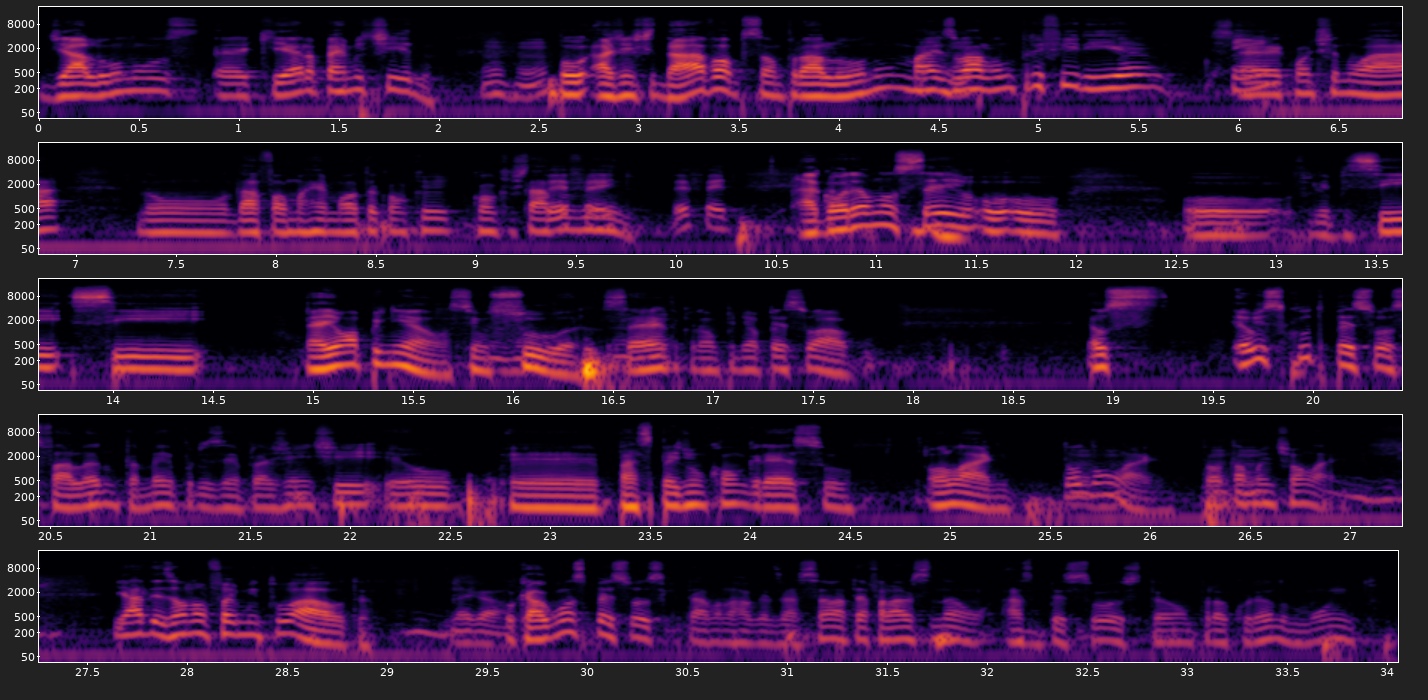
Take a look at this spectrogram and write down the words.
de alunos eh, que era permitido. Uhum. A gente dava a opção para o aluno, mas o aluno preferia eh, continuar no- da forma remota com que, com que estava Perfeito, vindo. perfeito. Agora eu não sei, o, o, o Felipe, se, se. É uma opinião, assim, sua, certo? Que não é uma opinião pessoal. Eu, eu escuto pessoas falando também, por exemplo, a gente. Eu eh, participei de um congresso online, todo online, totalmente online. E a adesão não foi muito alta. Legal. Porque algumas pessoas que estavam na organização até falaram assim: não, as pessoas estão procurando muito,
